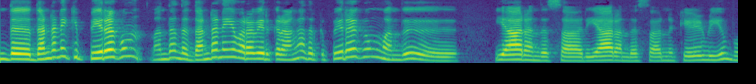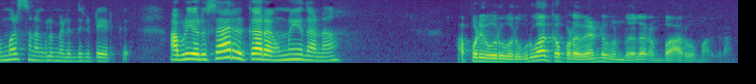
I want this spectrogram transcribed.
இந்த தண்டனைக்கு பிறகும் வந்து அந்த தண்டனையை வரவேற்கிறாங்க. அதற்கு பிறகும் வந்து யார் அந்த சார் யார் அந்த சார்னு கேள்வியும் விமர்சனங்களும் எழுந்துகிட்டே இருக்கு. அப்படி ஒரு சார் இருக்காரா? உண்மையதானா அப்படி ஒரு ஒரு உருவாக்கப்பட வேண்டும் என்பதுல ரொம்ப ஆர்வமா இருக்கிறாங்க.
